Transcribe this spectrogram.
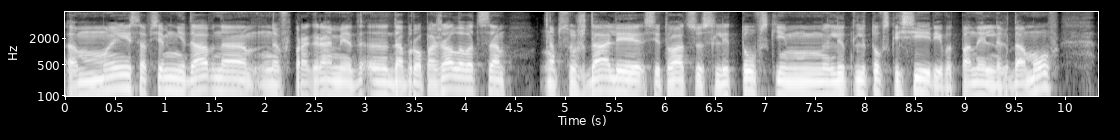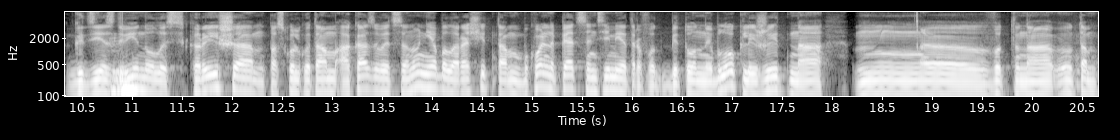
Мы совсем недавно в программе «Добро пожаловаться» обсуждали ситуацию с литовским, литовской серией вот панельных домов, где сдвинулась крыша, поскольку там, оказывается, ну, не было рассчитано, там буквально 5 сантиметров вот бетонный блок лежит на, э, вот на, ну, там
